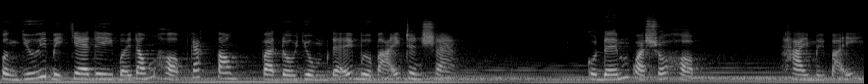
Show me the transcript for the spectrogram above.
Phần dưới bị che đi bởi đống hộp cắt tông và đồ dùng để bừa bãi trên sàn cô đếm qua số hộp. Hai mươi bảy.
